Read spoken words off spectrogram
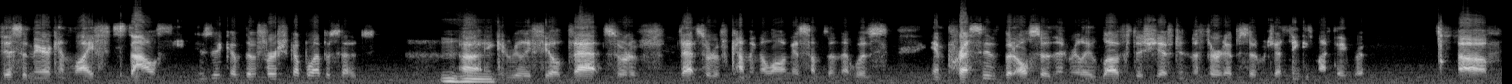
This American Lifestyle theme music of the first couple episodes Mhm. uh, and could really feel that sort of that sort of coming along as something that was impressive, but also then really loved the shift in the third episode, which I think is my favorite. Um,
